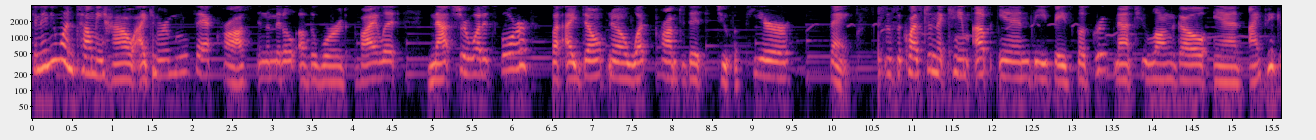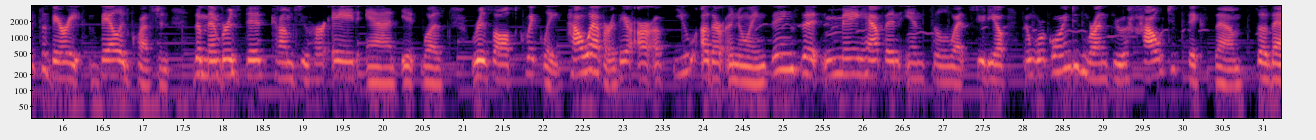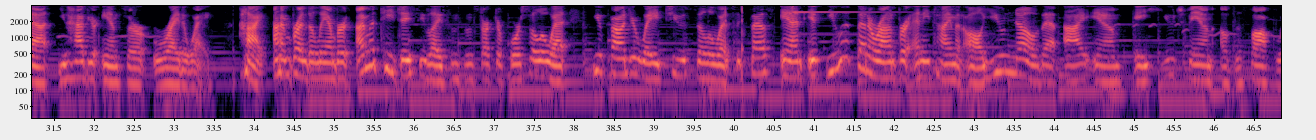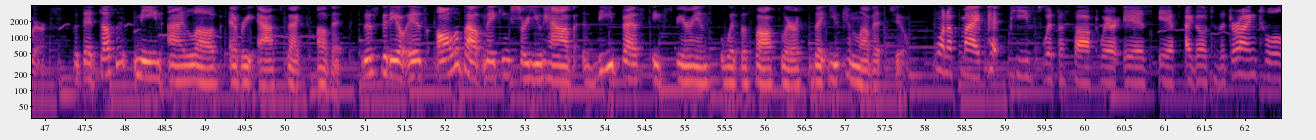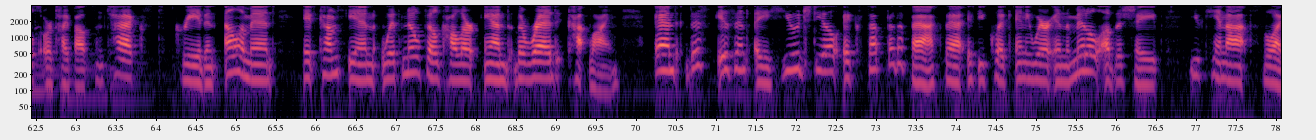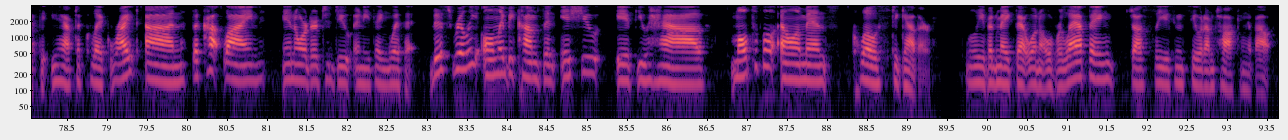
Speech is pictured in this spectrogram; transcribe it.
Can anyone tell me how I can remove that cross in the middle of the word violet? Not sure what it's for, but I don't know what prompted it to appear. Thanks. This is a question that came up in the Facebook group not too long ago, and I think it's a very valid question. The members did come to her aid and it was resolved quickly. However, there are a few other annoying things that may happen in Silhouette Studio, and we're going to run through how to fix them so that you have your answer right away. Hi, I'm Brenda Lambert. I'm a TJC licensed instructor for Silhouette you've found your way to silhouette success. And if you have been around for any time at all, you know that I am a huge fan of the software, but that doesn't mean I love every aspect of it. This video is all about making sure you have the best experience with the software so that you can love it too. One of my pet peeves with the software is if I go to the drawing tools or type out some text, create an element, it comes in with no fill color and the red cut line. And this isn't a huge deal except for the fact that if you click anywhere in the middle of the shape, you cannot select it. You have to click right on the cut line in order to do anything with it. This really only becomes an issue if you have multiple elements close together. We'll even make that one overlapping just so you can see what I'm talking about.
